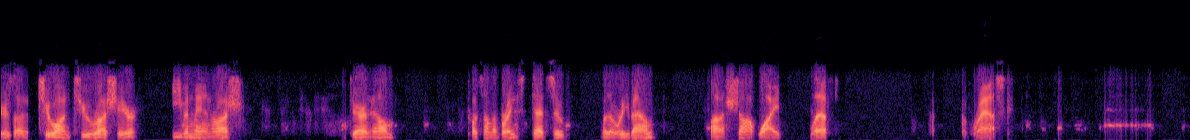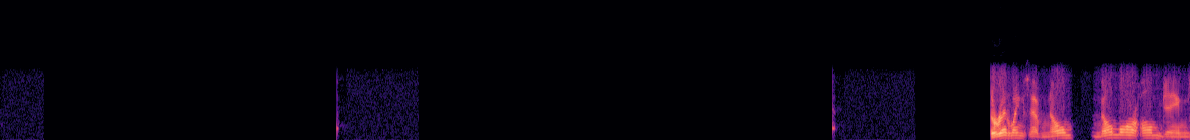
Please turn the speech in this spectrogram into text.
Here's a two on two rush here, even man rush. Darren Helm puts on the brakes. Detsu with a rebound a shot wide left. Rask. The Red Wings have no no more home games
